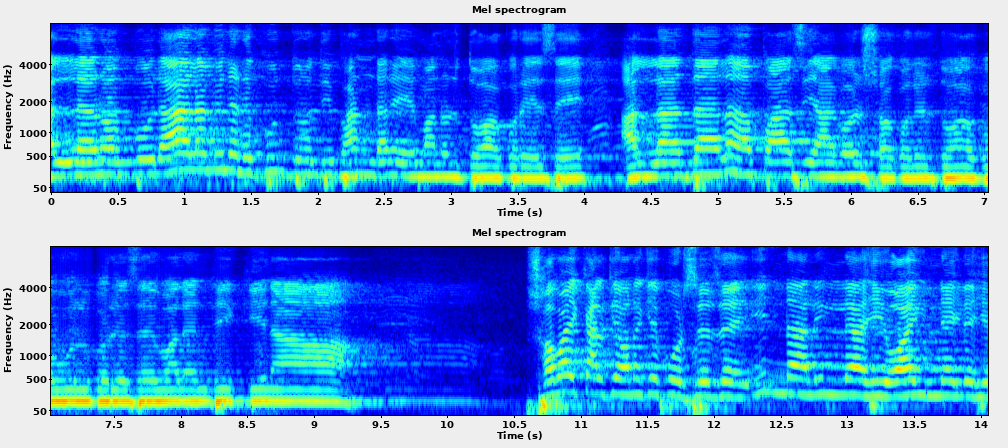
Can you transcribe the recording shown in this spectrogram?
আল্লাহ রব্বুল আলমিনের কুদরতি ভান্ডারে মানুষ দোয়া করেছে। আল্লাহ তালা পাঁচই আগস্ট সকলের দোয়া কবুল করেছে, বলেন ঠিক কিনা? সবাই কালকে অনেকে পড়ছে যে, ইন্না লিল্লাহি ওয়া ইন্না ইলাইহি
